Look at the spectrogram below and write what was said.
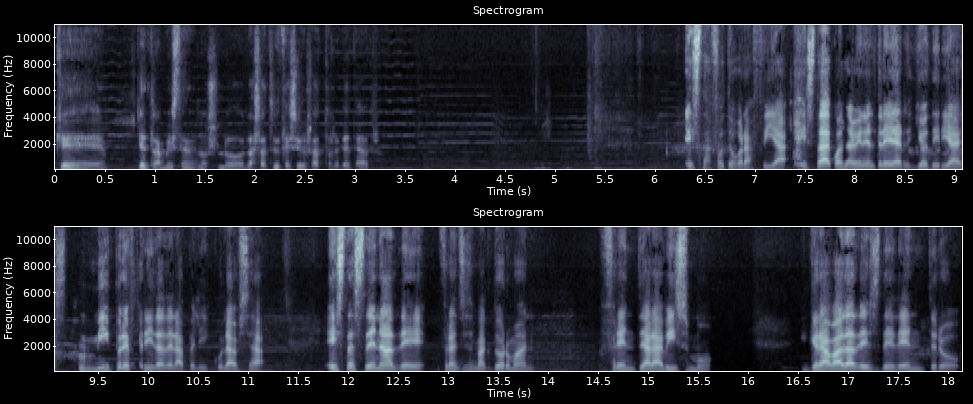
que, que transmiten las actrices y los actores de teatro. Esta fotografía, esta cuando viene el trailer, yo diría es hmm. mi preferida de la película. O sea, esta escena de Francis McDormand frente al abismo, grabada desde dentro,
